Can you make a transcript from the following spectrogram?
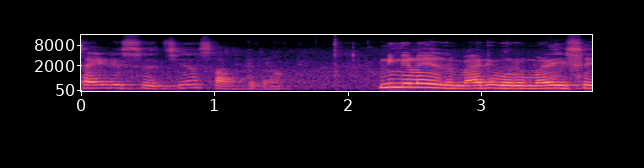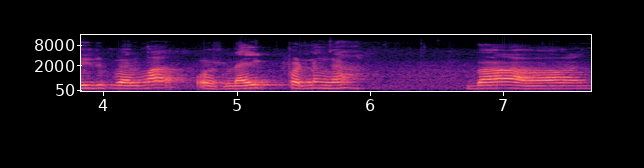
சைடிஷ் வச்சும் சாப்பிட்டுக்கலாம். நீங்களும் இது மாதிரி ஒரு முறை செய்து பாருங்கள் ஒரு லைக் பண்ணுங்கள் பாய்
